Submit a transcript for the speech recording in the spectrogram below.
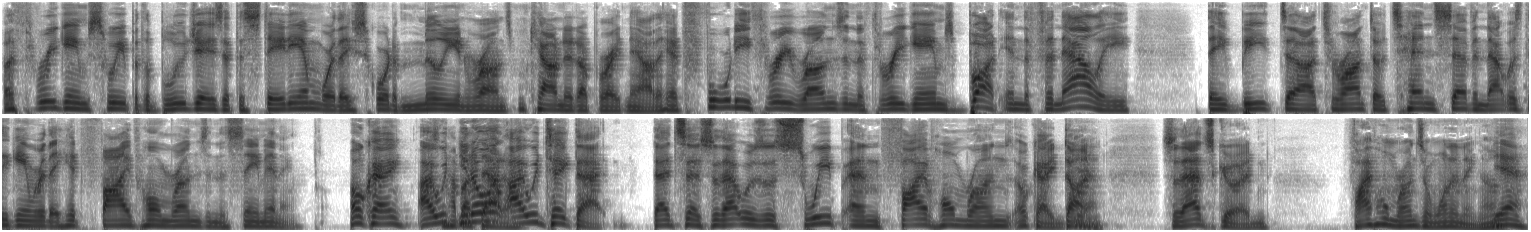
a three game sweep of the Blue Jays at the stadium where they scored a million runs. I'm counting it up right now. They had 43 runs in the three games, but in the finale, they beat uh, Toronto 10 7. That was the game where they hit five home runs in the same inning. Okay. I would. how You know what? I would take that. That says so. That was a sweep and five home runs. Okay, done. Yeah. So that's good. Five home runs in one inning, huh? Yeah,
